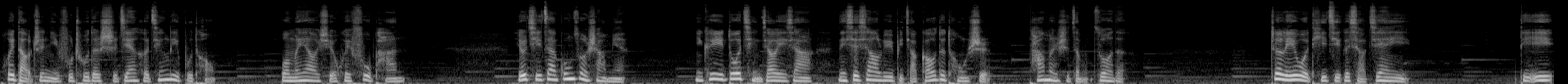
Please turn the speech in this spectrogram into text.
会导致你付出的时间和精力不同。我们要学会复盘，尤其在工作上面，你可以多请教一下那些效率比较高的同事，他们是怎么做的。这里我提几个小建议：第一，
